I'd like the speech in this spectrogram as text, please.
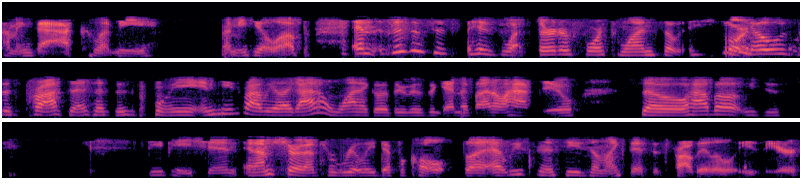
coming back. Let me let me heal up. And this is his his what third or fourth one, so he Fourth. knows this process at this point, and he's probably like, I don't want to go through this again if I don't have to. So how about we just be patient? And I'm sure that's really difficult, but at least in a season like this, it's probably a little easier.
